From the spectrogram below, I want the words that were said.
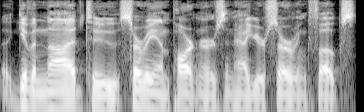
to give a nod to Serviam Partners and how you're serving folks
